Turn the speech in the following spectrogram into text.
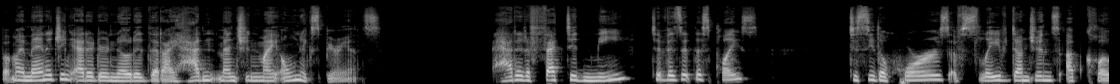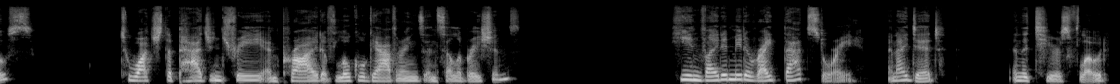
but my managing editor noted that I hadn't mentioned my own experience. Had it affected me to visit this place? to see the horrors of slave dungeons up close, to watch the pageantry and pride of local gatherings and celebrations. He invited me to write that story, and I did, and the tears flowed.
